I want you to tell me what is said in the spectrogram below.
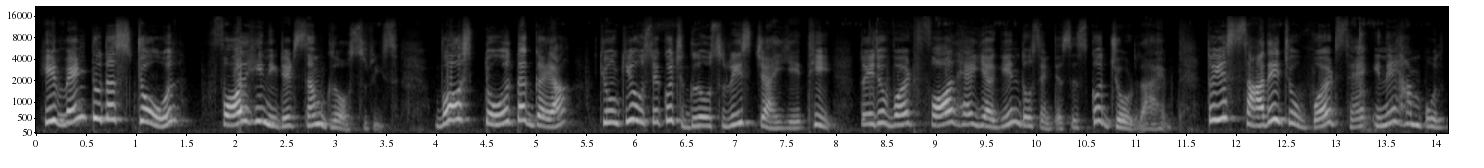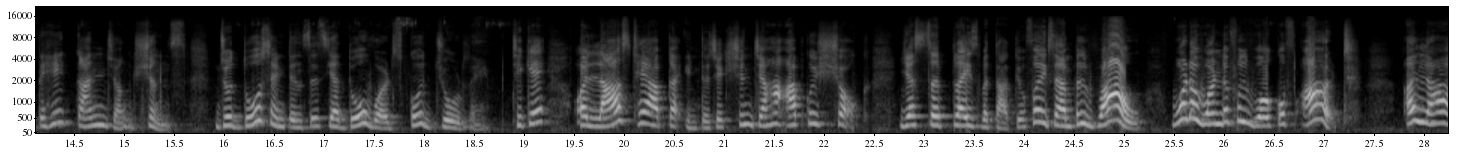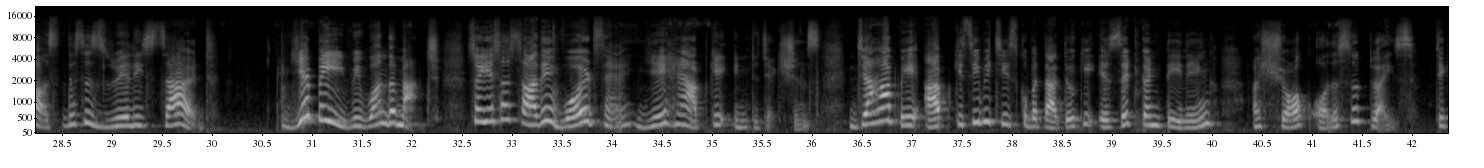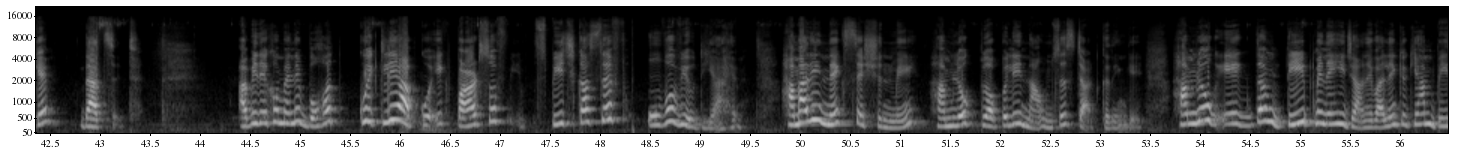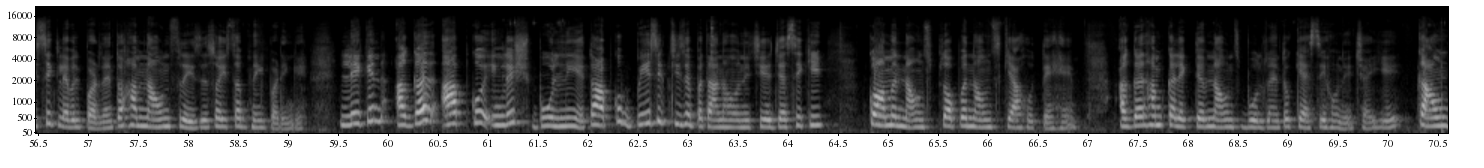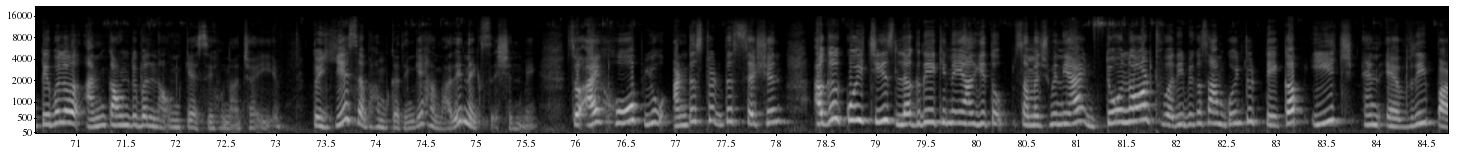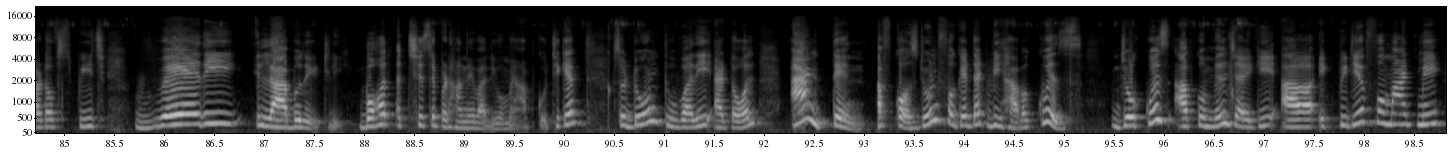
He went to the store for he needed some groceries वो स्टोर तक गया क्योंकि उसे कुछ ग्रोसरीज चाहिए थी। तो ये जो वर्ड फॉर है, ये अगेन दो सेंटेंसेस को जोड़ रहा है। तो ये सारे जो वर्ड्स हैं, इन्हें हम बोलते हैं कंजंक्शंस जो दो सेंटेंसेस या दो वर्ड्स को जोड़ रहे हैं। ठीक है? और लास्ट है आपका इंटरजेक्शन जहाँ आप कोई शौक या सरप्राइज़ बताते हो। For example wow what a wonderful work of art alas this is really sad ये पे we won the match so ये सब सारे वर्ड्स हैं, ये हैं आपके इंटरजेक्शंस जहाँ पे आप किसी भी चीज़ को बताते हो कि is it containing a shock और अ सरप्राइज़ ठीक है? दैट्स इट अभी देखो, मैंने बहुत क्विकली आपको एक पार्ट्स ऑफ़ स्पीच का सिर्फ़ ओवरव्यू दिया है। हमारी नेक्स्ट सेशन में हम लोग प्रॉपरली नाउन से स्टार्ट करेंगे। हम लोग एकदम डीप में नहीं जाने वाले हैं क्योंकि हम बेसिक लेवल पढ़ रहे हैं तो हम नाउन फ्रेजेस और ये सब नहीं पढ़ेंगे। लेकिन अगर आपको इंग्लिश बोलनी है तो आपको बेसिक चीज़ें बताना होनी चाहिए, जैसे कि कॉमन नाउन्स प्रॉपर नाउन्स क्या होते हैं। अगर हम कलेक्टिव नाउन्स बोल रहे हैं तो कैसे होने चाहिए? काउंटेबल और अनकाउंटेबल नाउन कैसे होना चाहिए? तो ये सब हम करेंगे हमारे नेक्स्ट सेशन में। So I hope you understood this session अगर कोई चीज़ लग रही है कि नहीं यार, ये तो समझ में नहीं आए do not worry because I am going to take up each and every part of speech very elaborately बहुत अच्छे से पढ़ाने वाली हूँ मैं आपको, ठीक है? So don't worry at all and then of course don't forget that we have a quiz जो क्विज आपको मिल जाएगी आ, एक पीडीएफ फॉर्मेट में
